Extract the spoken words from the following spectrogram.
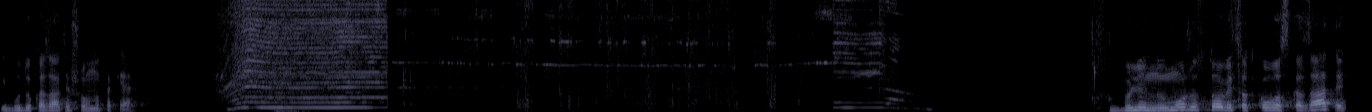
і буду казати, що воно таке. Блін, ну можу 100% сказати,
